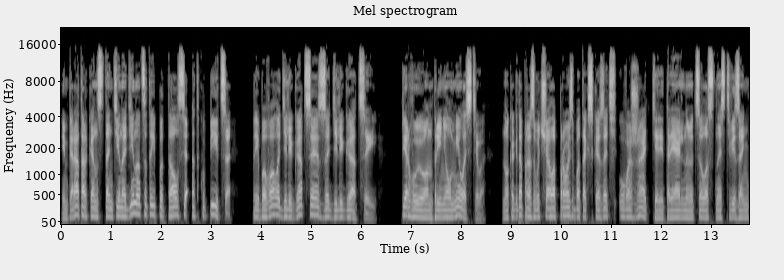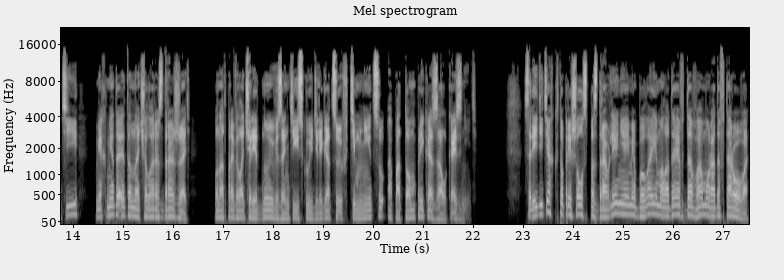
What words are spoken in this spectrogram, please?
Император Константин XI пытался откупиться. Прибывала делегация за делегацией. Первую он принял милостиво. Но когда прозвучала просьба, так сказать, уважать территориальную целостность Византии, Мехмеда это начало раздражать. Он отправил очередную византийскую делегацию в темницу, а потом приказал казнить. Среди тех, кто пришел с поздравлениями, была и молодая вдова Мурада II.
